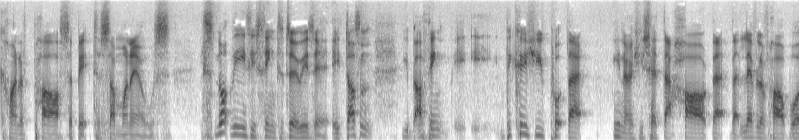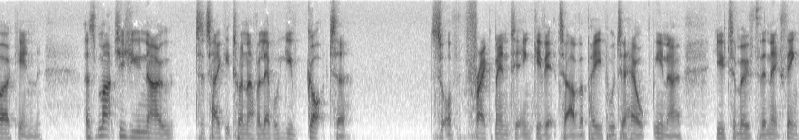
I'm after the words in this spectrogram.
kind of pass a bit to someone else. It's not the easiest thing to do, is it? It doesn't. I think because you put that, you know, as you said, that hard that that level of hard work in, as much as you know to take it to another level, you've got to sort of fragment it and give it to other people to help you know you to move to the next thing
